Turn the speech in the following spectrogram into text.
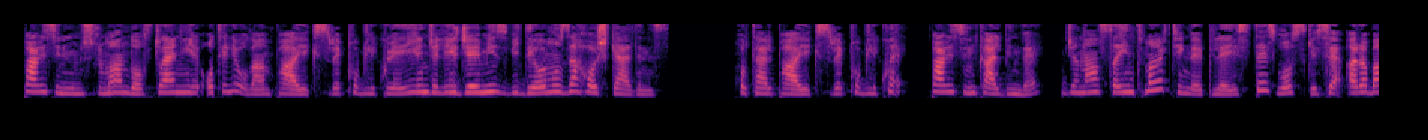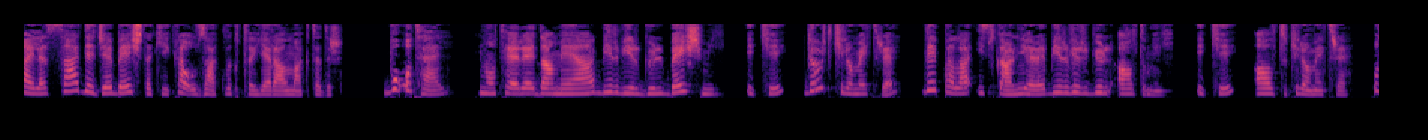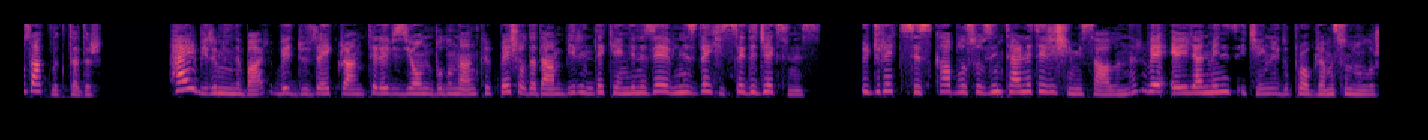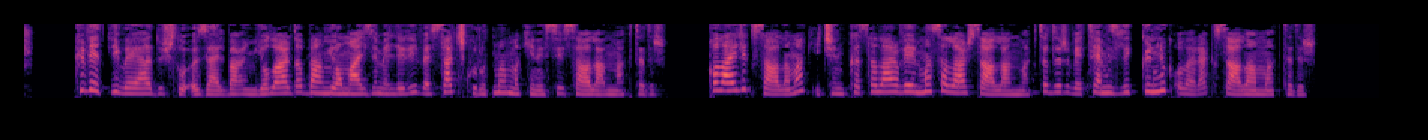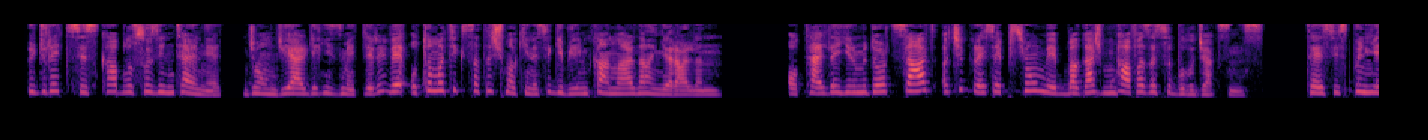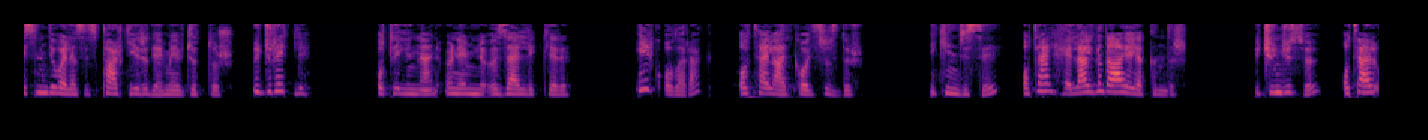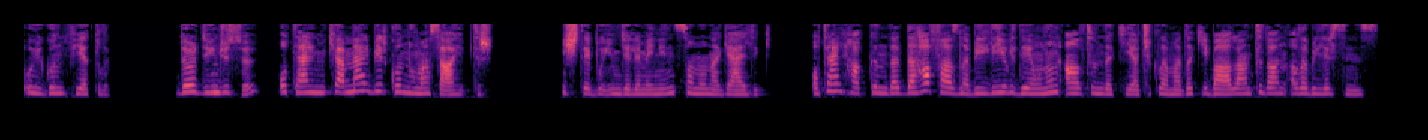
Paris'in Müslüman dostu en oteli olan Paix Republique'yi inceleyeceğimiz videomuza hoş geldiniz. Hotel Paix Republique, Paris'in kalbinde, Canal Saint Martin de Place des Bosques'e arabayla sadece 5 dakika uzaklıkta yer almaktadır. Bu otel, Notre Dame'a 1,5 mil, 2, 4 kilometre ve Palais Garnier'e 1,6 mil, 2, 6 kilometre uzaklıktadır. Her biri minibar ve düz ekran televizyon bulunan 45 odadan birinde kendinizi evinizde hissedeceksiniz. Ücretsiz kablosuz internet erişimi sağlanır ve eğlenmeniz için uydu programı sunulur. Küvetli veya duşlu özel banyolarda banyo malzemeleri ve saç kurutma makinesi sağlanmaktadır. Kolaylık sağlamak için kasalar ve masalar sağlanmaktadır ve temizlik günlük olarak sağlanmaktadır. Ücretsiz kablosuz internet, John Cierge hizmetleri ve otomatik satış makinesi gibi imkanlardan yararlanın. Otelde 24 saat açık resepsiyon ve bagaj muhafazası bulacaksınız. Tesis bünyesinde valiz park yeri de mevcuttur. Ücretli. Otelin en önemli özellikleri. İlk olarak, otel alkolsüzdür. İkincisi, otel helal gıdaya yakındır. Üçüncüsü, otel uygun fiyatlı. Dördüncüsü, otel mükemmel bir konuma sahiptir. İşte bu incelemenin sonuna geldik. Otel hakkında daha fazla bilgiyi videonun altındaki açıklamadaki bağlantıdan alabilirsiniz.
